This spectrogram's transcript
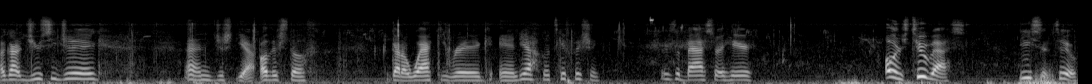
I got a juicy jig and just yeah other stuff. Got a wacky rig and yeah, let's get fishing. There's a bass right here. Oh, there's two bass. Decent too.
